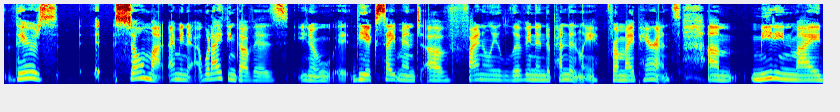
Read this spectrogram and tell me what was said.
there's so much. I mean, what I think of is, you know, the excitement of finally living independently from my parents, um, meeting my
